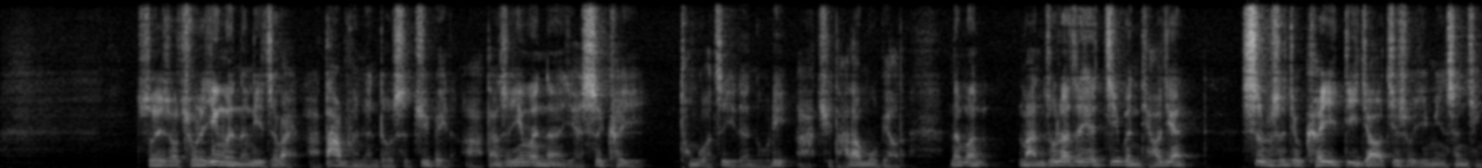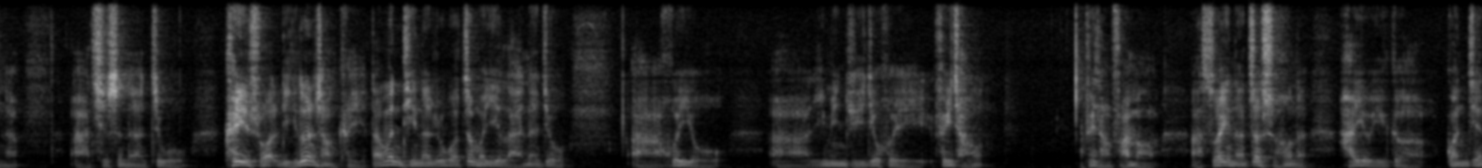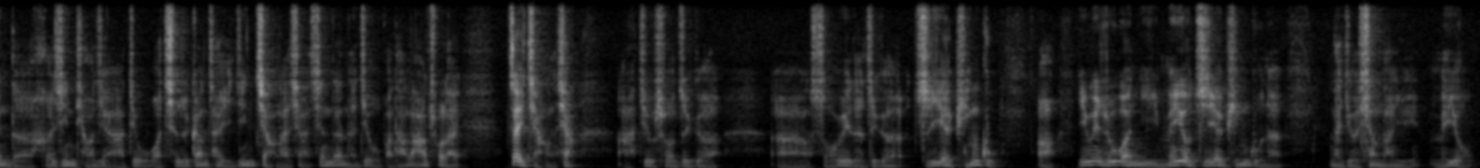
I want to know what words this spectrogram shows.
所以说，除了英文能力之外，啊，大部分人都是具备的啊。但是英文呢，也是可以通过自己的努力啊，去达到目标的。那么满足了这些基本条件，是不是就可以递交技术移民申请呢？啊，其实呢，就可以说理论上可以。但问题呢，如果这么一来呢，就啊会有啊移民局就会非常非常繁忙了啊。所以呢，这时候呢，还有一个。关键的核心条件啊，就我其实刚才已经讲了一下，现在呢就把它拉出来再讲一下啊，就说这个啊所谓的这个职业评估啊，因为如果你没有职业评估呢，那就相当于没有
